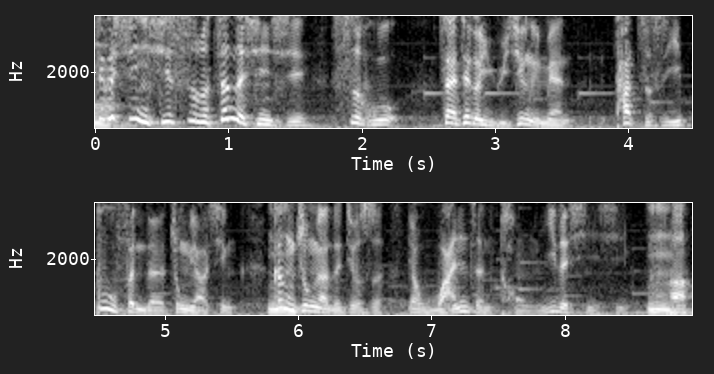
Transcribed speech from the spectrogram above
这个信息是不是真的信息？似乎在这个语境里面，它只是一部分的重要性，更重要的就是要完整统一的信息。啊，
